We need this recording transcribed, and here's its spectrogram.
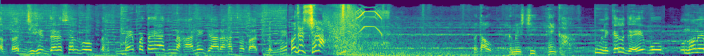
अब जी दरअसल वो मैं पता है आज नहाने जा रहा था बाथरूम में। उधर चला! बताओ रमेश जी हैं कहाँ? निकल गए वो उन्होंने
